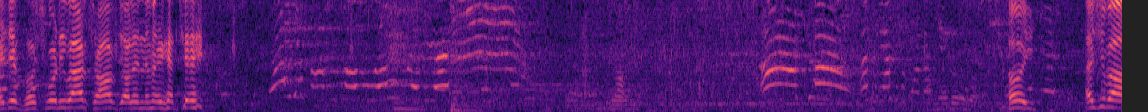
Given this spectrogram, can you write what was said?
এই যে ঘোষ পরিবার, সব জলে নেমে গেছে। ওই, এই শিবা।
